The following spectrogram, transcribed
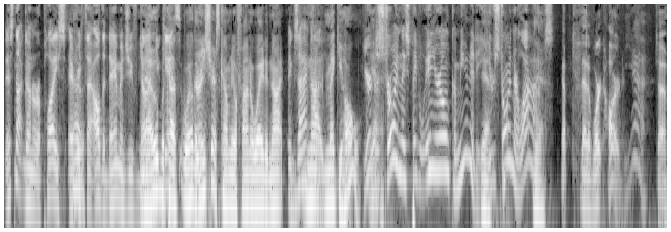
it's not going to replace everything, all the damage you've done. No, You because well, the insurance company will find a way to not Exactly. not make you whole. you're Yeah. destroying these people in your own community. Yeah. You're destroying their lives. Yep, that have worked hard. Yeah. So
